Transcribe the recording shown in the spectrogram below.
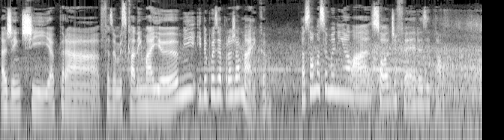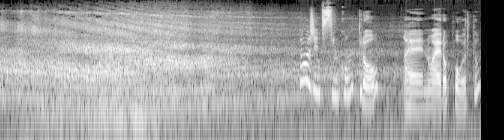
A gente ia pra fazer uma escala em Miami e depois ia pra Jamaica. Passar uma semaninha lá só de férias e tal. Então a gente se encontrou é, no aeroporto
